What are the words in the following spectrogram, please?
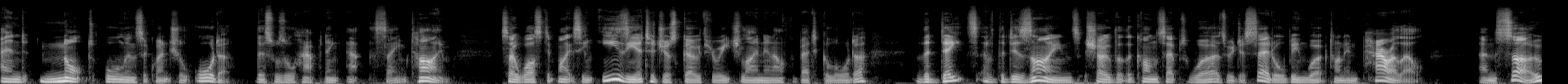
and not all in sequential order. This was all happening at the same time. So, whilst it might seem easier to just go through each line in alphabetical order, the dates of the designs show that the concepts were, as we just said, all being worked on in parallel. And so,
